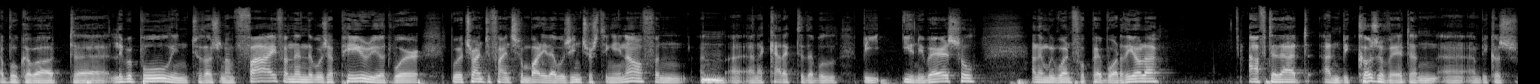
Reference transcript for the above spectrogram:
a book about uh, Liverpool in 2005, and then there was a period where we were trying to find somebody that was interesting enough and and, uh, and a character that will be universal, and then we went for Pep Guardiola. After that, and because of it, and uh, and because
